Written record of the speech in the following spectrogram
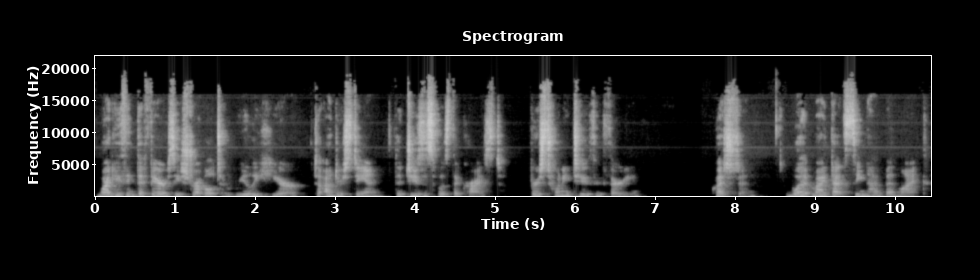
Why do you think the Pharisees struggled to really hear, to understand that Jesus was the Christ? Verse 22 through 30. Question what might that scene have been like?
